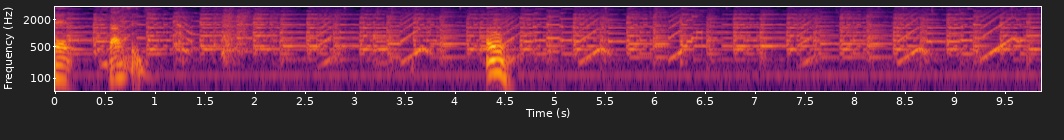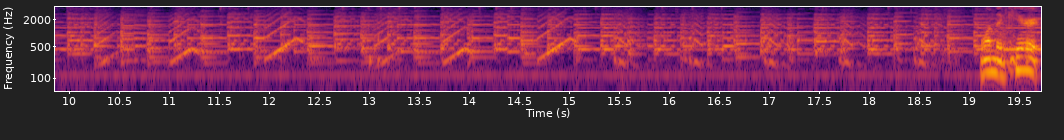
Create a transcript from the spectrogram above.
that sausage? Oh. Want the carrot.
